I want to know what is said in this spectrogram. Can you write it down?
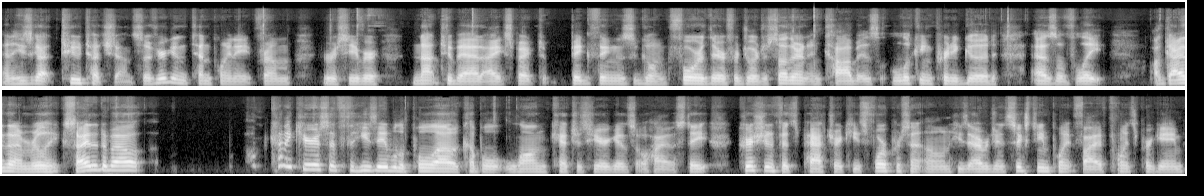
and he's got two touchdowns. So if you're getting 10.8 from the receiver, not too bad. I expect big things going forward there for Georgia Southern, and Cobb is looking pretty good as of late a guy that I'm really excited about. I'm kind of curious if he's able to pull out a couple long catches here against Ohio State. Christian Fitzpatrick, he's 4% owned. He's averaging 16.5 points per game.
